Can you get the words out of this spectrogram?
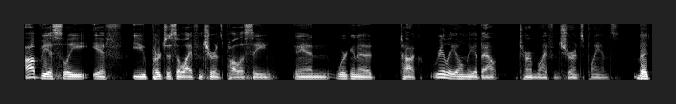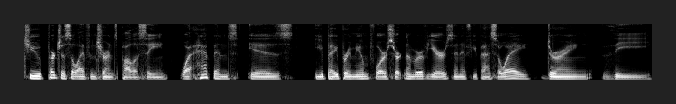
Obviously, if you purchase a life insurance policy, and we're going to talk really only about term life insurance plans. But you purchase a life insurance policy. What happens is you pay premium for a certain number of years, and if you pass away during the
